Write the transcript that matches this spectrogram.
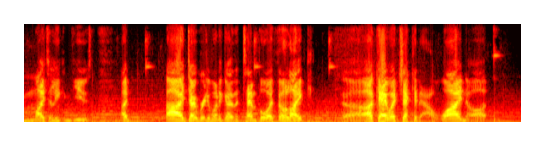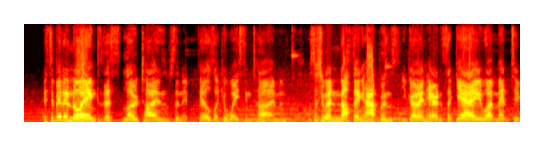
Mightily confused. I, I don't really want to go in the temple. I feel like, uh, okay, we'll check it out. Why not? It's a bit annoying because there's load times and it feels like you're wasting time, and especially when nothing happens. You go in here and it's like, yeah, you weren't meant to.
